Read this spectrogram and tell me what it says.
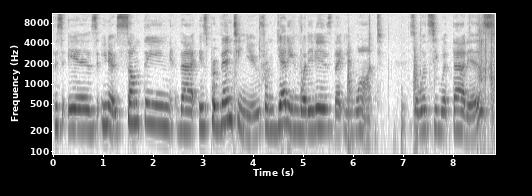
This is, you know, something that is preventing you from getting what it is that you want. So let's see what that is.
